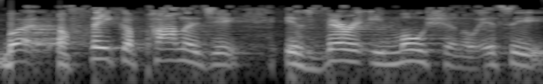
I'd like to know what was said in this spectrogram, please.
But a fake apology is very emotional. It's a,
